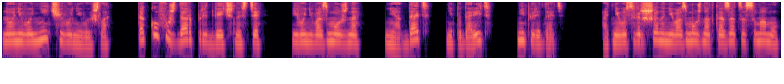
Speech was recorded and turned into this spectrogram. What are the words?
но у него ничего не вышло. Таков уж дар предвечности. Его невозможно ни отдать, ни подарить, ни передать. От него совершенно невозможно отказаться самому.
